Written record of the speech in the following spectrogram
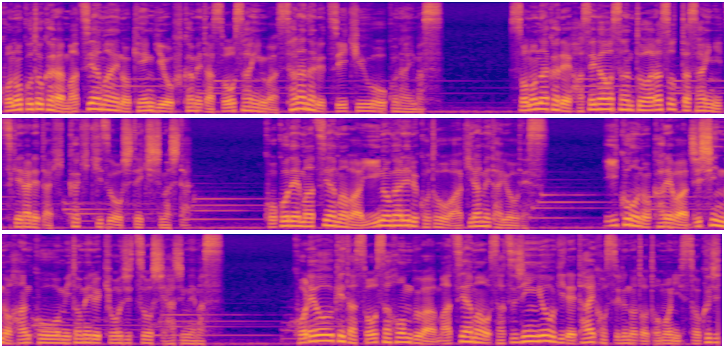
このことから松山への嫌疑を深めた捜査員はさらなる追及を行います。その中で長谷川さんと争った際につけられた引っかき傷を指摘しました。ここで松山は言い逃れることを諦めたようです。以降の彼は自身の犯行を認める供述をし始めます。これを受けた捜査本部は松山を殺人容疑で逮捕するのとともに即日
